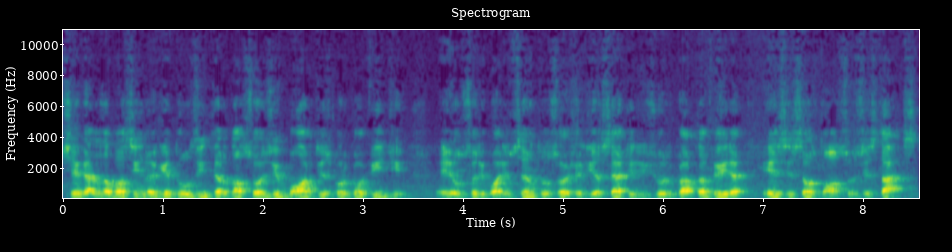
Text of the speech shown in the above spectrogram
Chegada da vacina reduz internações e mortes por Covid. Eu sou Libório Santos, hoje é dia 7 de julho, quarta-feira. Esses são os nossos destaques.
